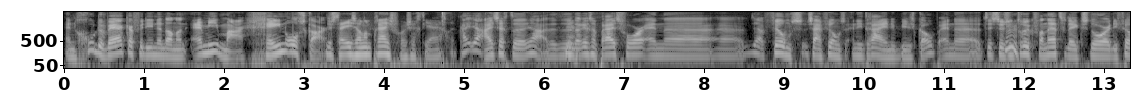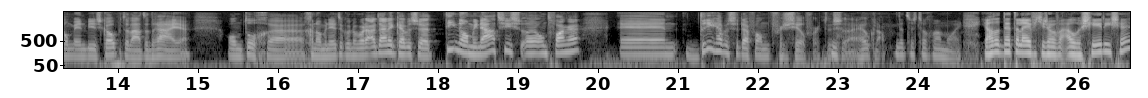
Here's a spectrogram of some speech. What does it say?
En goede werken verdienen dan een Emmy, maar geen Oscar. Dus daar is al een prijs voor, zegt hij eigenlijk. Hij, ja, hij zegt, eh, ja, daar is een prijs voor. En ja, films zijn films en die draaien in de bioscoop. En het is dus Hm. een truc van Netflix door die film in bioscopen te laten draaien. om toch genomineerd te kunnen worden. Uiteindelijk hebben ze tien nominaties ontvangen. En drie hebben ze daarvan verzilverd. Dus Ja. eh, heel knap. Dat is toch wel mooi. Je had het net al eventjes over oude series, hè?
